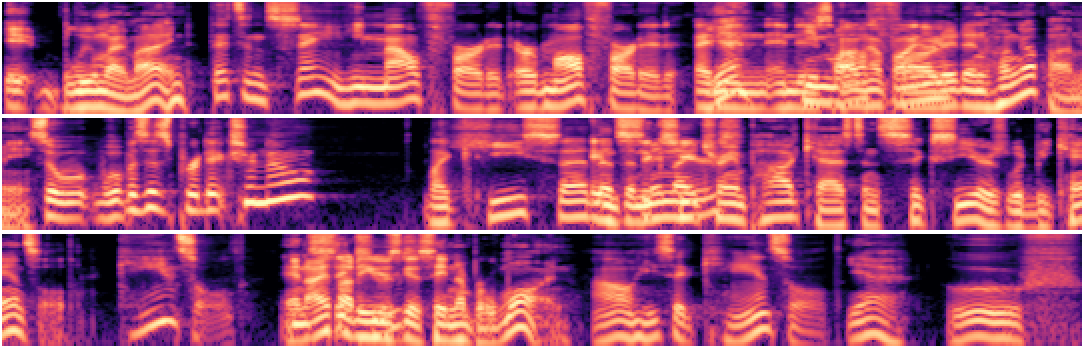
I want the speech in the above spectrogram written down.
it blew my mind. That's insane. He mouth farted or mouth farted and yeah, then and he just hung up on you. farted and hung up on me. So what was his prediction now? Like he said that the Midnight years? Train podcast in six years would be canceled, canceled. and In I thought six he was going to say number one. Oh, he said canceled. Yeah. Oof.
